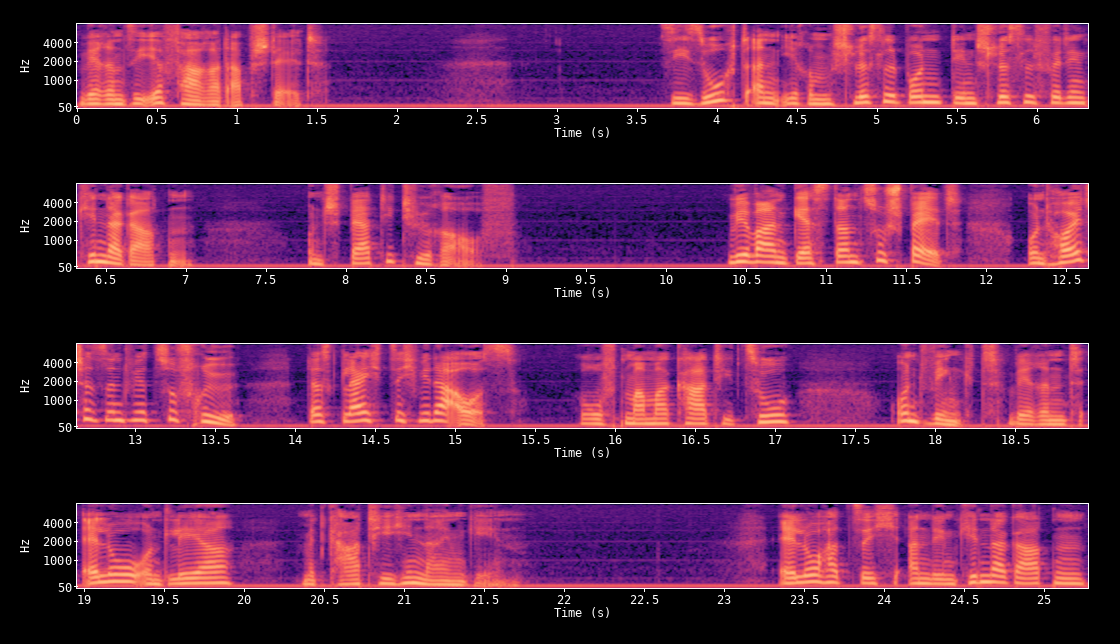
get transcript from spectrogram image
während sie ihr Fahrrad abstellt. Sie sucht an ihrem Schlüsselbund den Schlüssel für den Kindergarten und sperrt die Türe auf. Wir waren gestern zu spät und heute sind wir zu früh. Das gleicht sich wieder aus, ruft Mama Kati zu und winkt, während Ello und Lea mit Kati hineingehen. Ello hat sich an den Kindergarten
